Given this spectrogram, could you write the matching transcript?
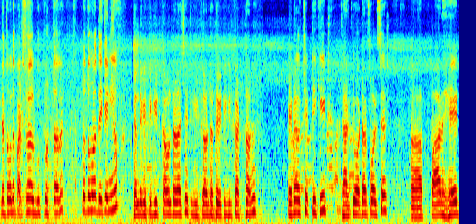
এটা তোমাদের পার্সোনাল বুক করতে হবে। তো তোমরা দেখে নিও। এখান থেকে টিকিট কাউন্টার আছে টিকিট কাউন্টার থেকে টিকিট কাটতে হবে। এটা হচ্ছে টিকিট ঝাড়কি ওয়াটার ফলসের পার হেড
